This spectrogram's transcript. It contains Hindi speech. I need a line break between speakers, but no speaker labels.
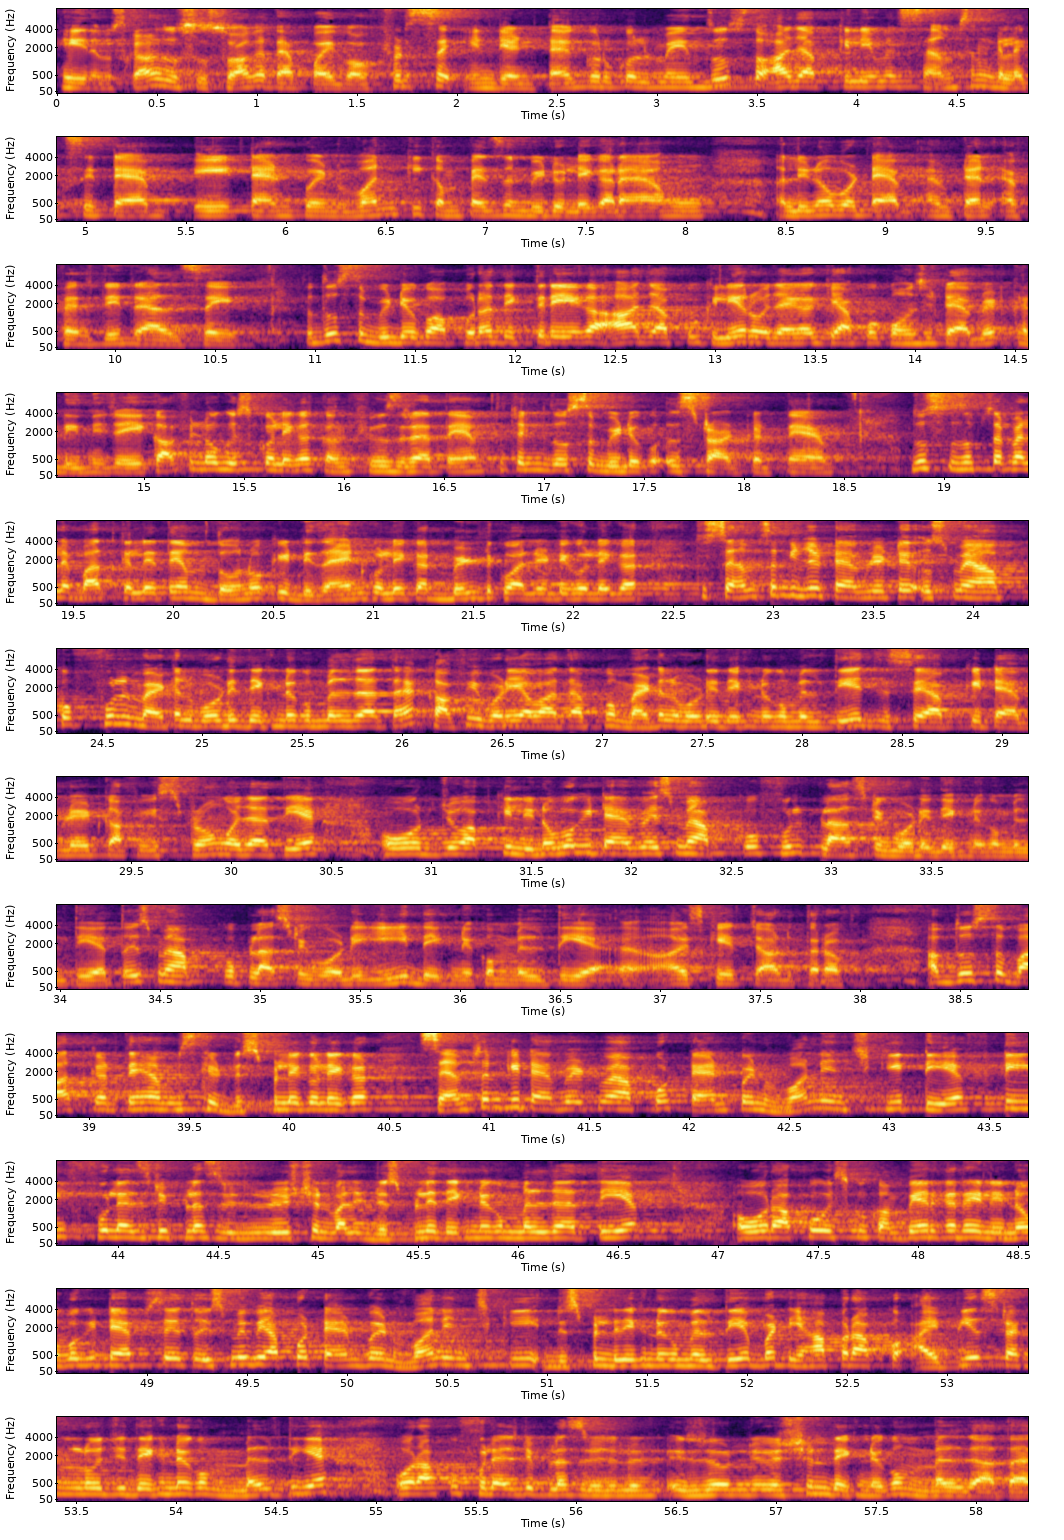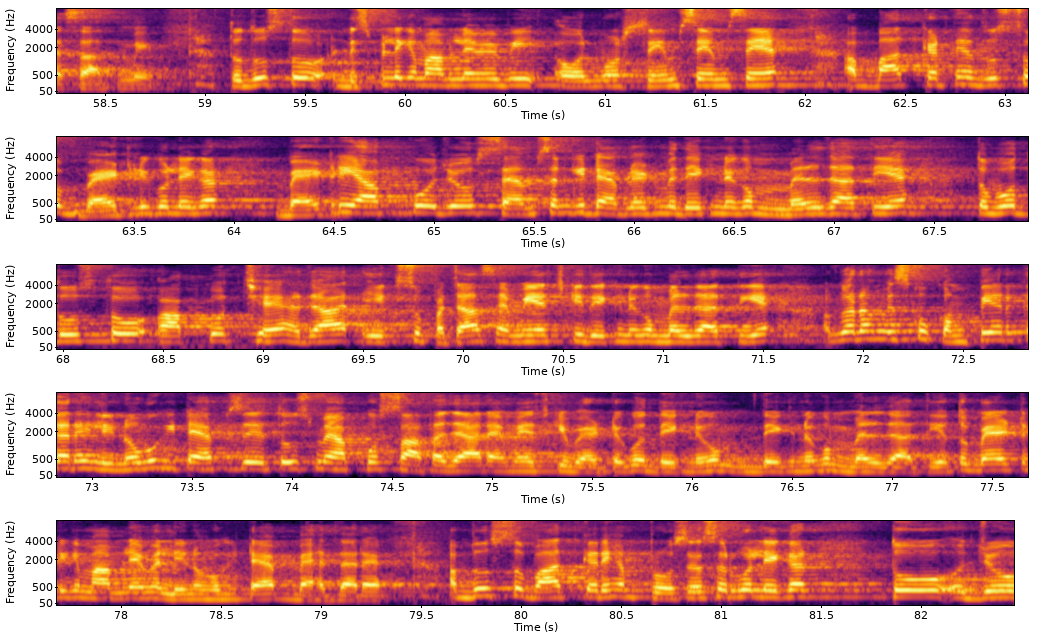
हे hey, नमस्कार दोस्तों स्वागत है आपका एक बार फिर से इंडियन टैग गुरुकुल में। दोस्तों आज आपके लिए मैं सैमसंग गैलेक्सी टैब ए 10.1 की कंपैरिजन वीडियो लेकर आया हूँ Lenovo tab M10 FSD rail से। तो दोस्तों वीडियो को आप पूरा देखते रहिएगा। आज आपको क्लियर हो जाएगा कि आपको कौन सी टैबलेट खरीदनी चाहिए। काफ़ी लोग इसको लेकर कन्फ्यूज़ रहते हैं। तो चलिए दोस्तों वीडियो को स्टार्ट करते हैं। दोस्तों सबसे पहले बात कर लेते हैं हम दोनों की डिज़ाइन को लेकर बिल्ड क्वालिटी को लेकर। तो सैमसंग की जो टैबलेट है उसमें आपको फुल मेटल बॉडी देखने को मिल जाता है। काफ़ी बढ़िया बात है आपको मेटल बॉडी देखने को मिलती है जिससे आपकी टैबलेट काफ़ी स्ट्रॉन्ग हो जाती है और जो आपकी लिनोवो की टैब है, इसमें आपको फुल प्लास्टिक बॉडी देखने को मिलती है। तो इसमें आपको प्लास्टिक बॉडी ही देखने को मिलती है इसके चारों तरफ़। अब दोस्तों, बात करते हैं हम इसके डिस्प्ले को लेकर। सैमसंग की टैबलेट में आपको 10.1 इंच की T full H plus resolution वाली डिस्प्ले देखने को मिल जाती है। और आपको इसको कंपेयर करें लिनोवो की टैब से तो इसमें भी आपको 10.1 इंच की डिस्प्ले देखने को मिलती है बट यहाँ पर आपको आईपीएस टेक्नोलॉजी देखने को मिलती है और आपको फुल एच प्लस रिजोल्यूशन देखने को मिल जाता है साथ में। तो दोस्तों डिस्प्ले के मामले में भी ऑलमोस्ट सेम सेम से हैं। अब बात करते हैं दोस्तों, बैटरी को लेकर। बैटरी आपको जो सैमसंग की टैबलेट में देखने को मिल जाती है तो वो दोस्तों आपको 6150 mAh की देखने को मिल जाती है। अगर हम इसको कंपेयर करें लिनोवो की टैब से तो उसमें आपको 7000 mAh की बैटरी को देखने को देखने को मिल जाती है। तो बैटरी के मामले में लिनोवो की टैब बेहतर है। अब दोस्तों बात करें हम प्रोसेसर को लेकर तो जो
